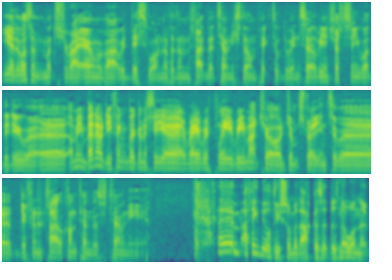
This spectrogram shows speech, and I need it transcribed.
Yeah, there wasn't much to write home about with this one, other than the fact that Toni Storm picked up the win. So it'll be interesting to see what they do. Uh, I mean, Benno, do you think we're going to see a Rhea Ripley rematch, or jump straight into a different title contenders for Toni? Um, I think they'll do some of that because there's no one that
